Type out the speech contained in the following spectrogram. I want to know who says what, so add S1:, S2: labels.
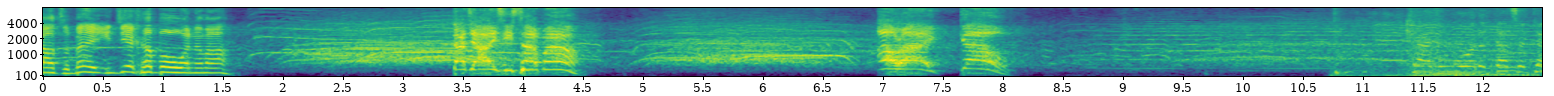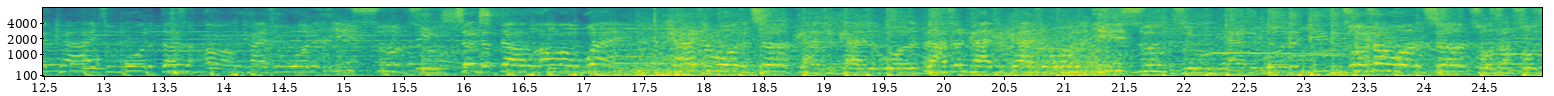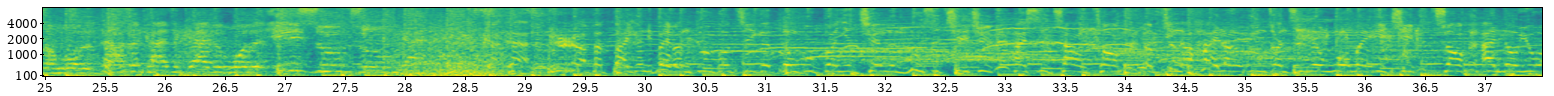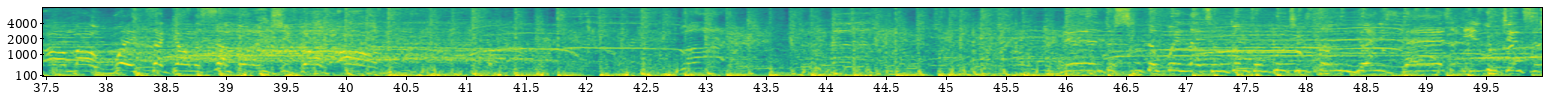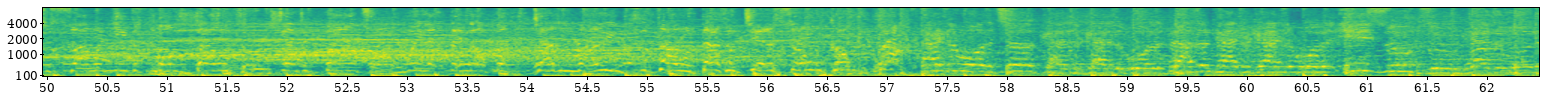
S1: 要准备迎接柯博文了吗？大家要一起唱吗？All right, go！
S2: 开着我的大车，开开着我的大车，嗯，开着我的艺术组，真的到 on my way。开着我的车，开着开着我的大车，开着开着我的艺术组，开着我的艺术组，坐上我的车，坐上坐上我的大车，开着开着我的艺术组。I know you are my way，在高的山峰一起 go on。
S3: 面对新的未来，成功从不轻松，有你陪着一路坚持，就算为你的风，当我走向前方，闯未来的高峰，加速马力，直到我大手接了孙悟空。
S2: 开着我的车，开着开着我的大车，开着开着我的艺术组，开着我的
